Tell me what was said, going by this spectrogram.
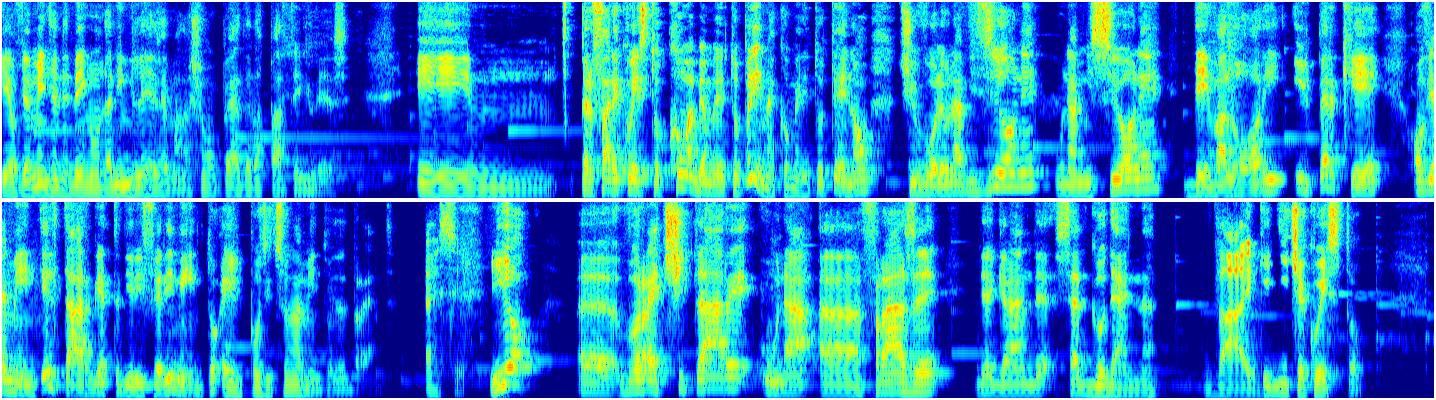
che ovviamente ne vengono dall'inglese, ma lasciamo perdere la parte inglese. E, ehm, per fare questo, come abbiamo detto prima e come hai detto te, no? ci vuole una visione, una missione, dei valori, il perché, ovviamente il target di riferimento e il posizionamento del brand. Eh sì. Io eh, vorrei citare una uh, frase del grande Seth Godin. Vai. Che dice questo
